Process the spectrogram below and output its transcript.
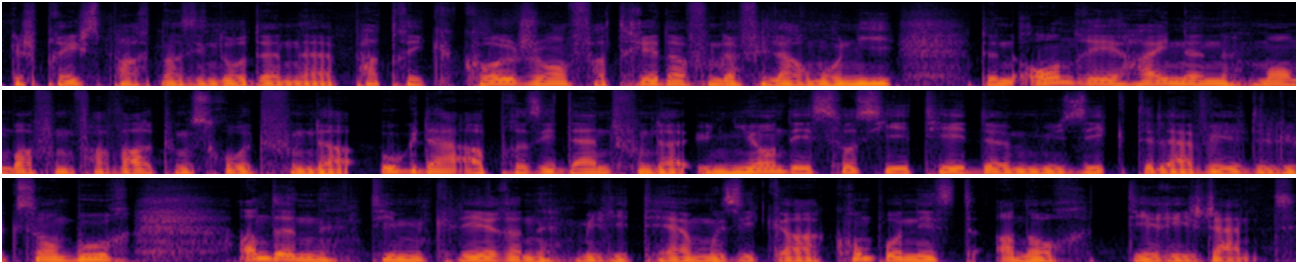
Gesprächspartner sind nur den äh, Patrick Coljean Vertreter von der Philharmonie den André Heinen Member vom Verwaltungsrat vun der UGDA a Präsident von der Union des Sociétés de Musik de la Ville de Luxembourg an den Team klären Militärmusiker, Komponist an noch Dirigent.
